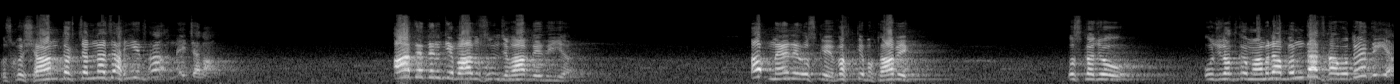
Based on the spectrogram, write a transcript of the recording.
اس کو شام تک چلنا چاہیے تھا، نہیں چلا۔ آدھے دن کے بعد اس نے جواب دے دیا۔ اب میں نے اس کے وقت کے مطابق اس کا جو اجرت کا معاملہ بندہ تھا، وہ دے دیا۔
